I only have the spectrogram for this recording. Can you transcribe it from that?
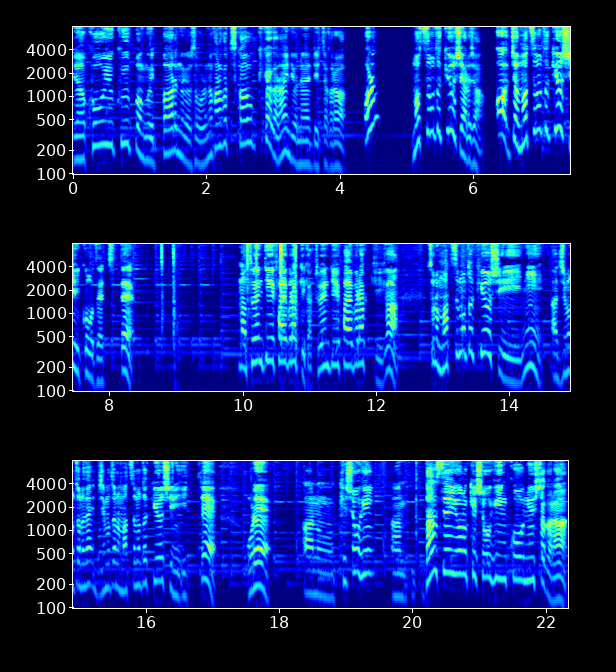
いや、こういうクーポンがいっぱいあるんだけどさ、俺なかなか使う機会がないんだよねって言ってたから、あれ？松本清あるじゃん。あ、じゃあ松本清行こうぜっつって、まあ、25ラッキーか、25ラッキーが、その松本清に、あ、地元のね、地元の松本清に行って、俺、あの、化粧品？あの男性用の化粧品購入したから、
